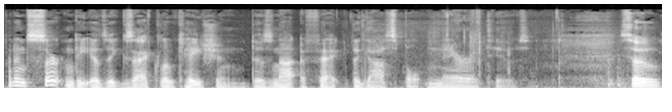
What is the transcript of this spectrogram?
but uncertainty of the exact location does not affect the gospel narratives. So,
